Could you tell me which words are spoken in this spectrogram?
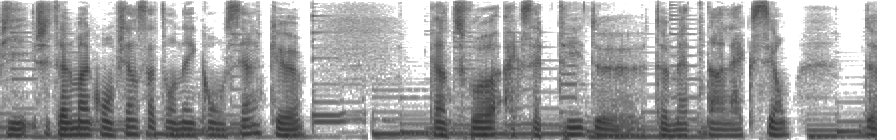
Puis j'ai tellement confiance à ton inconscient que quand tu vas accepter de te mettre dans l'action, de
